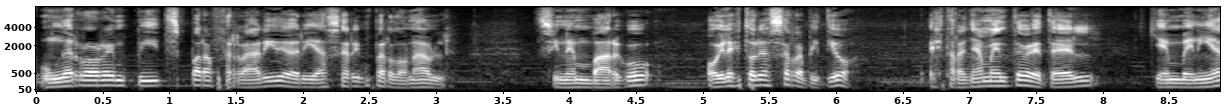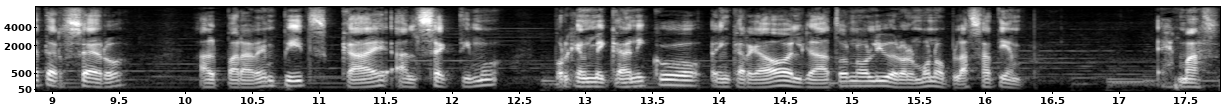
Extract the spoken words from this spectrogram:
Un error en pits para Ferrari debería ser imperdonable. Sin embargo, hoy la historia se repitió. Extrañamente Vettel, quien venía tercero, al parar en pits cae al séptimo porque el mecánico encargado del gato no liberó el monoplaza a tiempo. Es más,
